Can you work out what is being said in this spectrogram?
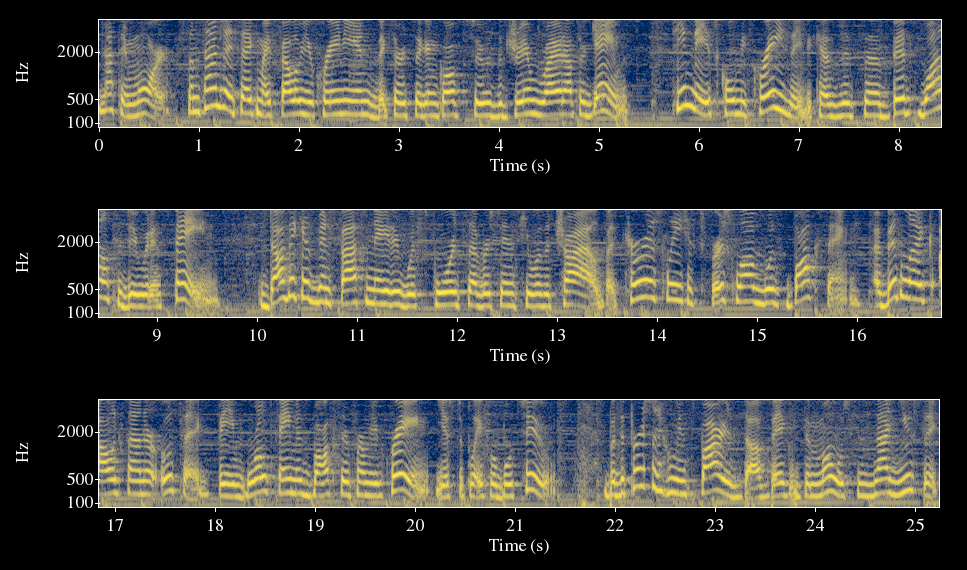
nothing more. Sometimes I take my fellow Ukrainian Viktor Tsygankov to the gym right after games. Teammates call me crazy because it's a bit wild to do it in Spain. Dovbyk has been fascinated with sports ever since he was a child, but curiously his first love was boxing. A bit like Alexander Usyk, the world-famous boxer from Ukraine, used to play football too. But the person who inspires Dovbyk the most is not Usyk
